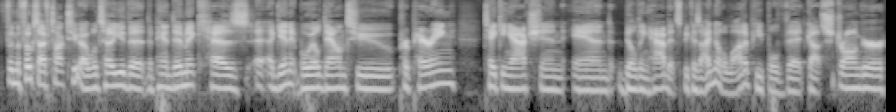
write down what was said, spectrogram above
from the folks I've talked to I will tell you that the pandemic has again it boiled down to preparing taking action and building habits because I know a lot of people that got stronger,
